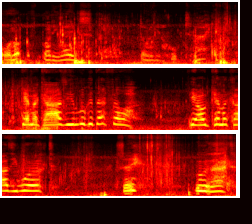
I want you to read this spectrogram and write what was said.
Oh, not the bloody legs. Don't get hooked today. Kamikaze, look at that fella. The old kamikaze worked. See? Look at that.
